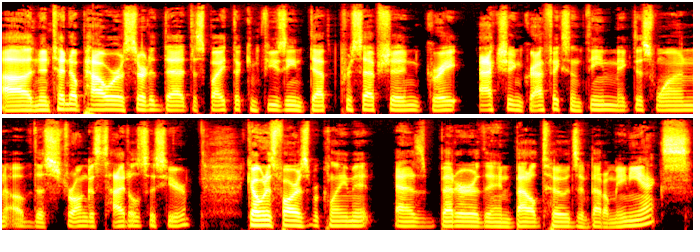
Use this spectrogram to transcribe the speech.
Uh, Nintendo Power asserted that despite the confusing depth perception, great action graphics and theme make this one of the strongest titles this year, going as far as to proclaim it as better than Battletoads and Battle Maniacs.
